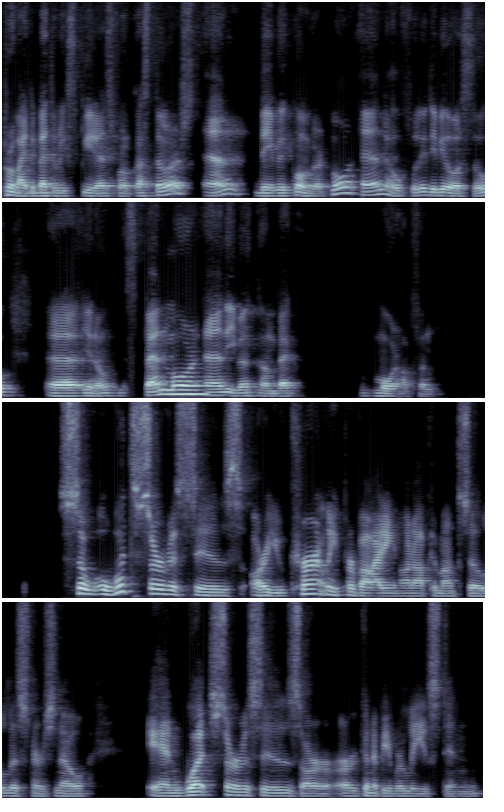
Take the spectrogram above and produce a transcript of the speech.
provide a better experience for customers and they will convert more and hopefully they will also uh, you know spend more and even come back more often. So what services are you currently providing on optimonk so listeners know? And what services are are going to be released in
